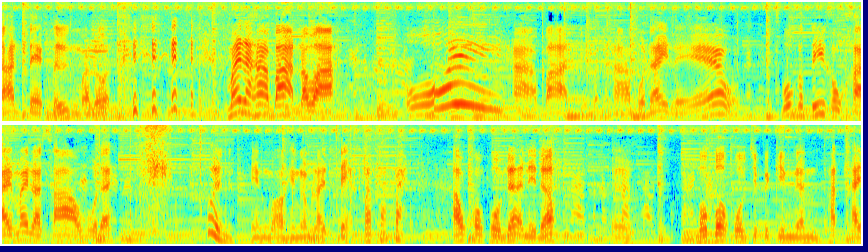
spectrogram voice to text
ร้านแตกตึ้งมาแล้วไม่ละห้าบาทละวะโอ้ยห้าบาทนี่มันหาบ่ได้แล้วปกติเขาขายไม่ละซาวบ่ได้เฮ้ยเห็นบอกเห็นน้ำลายแตกไปไปไป เอาของผมเด้ออันนี้เด้อ ค่ะขนมเอปัองเอาที่ขายบอกบอกผมจะไปกินกันผัดไทย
